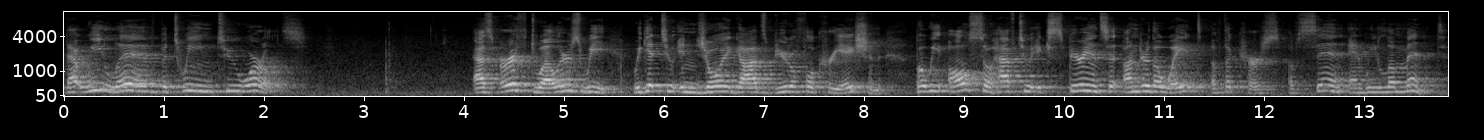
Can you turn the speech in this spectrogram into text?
that we live between two worlds. As earth dwellers, we, we get to enjoy God's beautiful creation, but we also have to experience it under the weight of the curse of sin, and we lament.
